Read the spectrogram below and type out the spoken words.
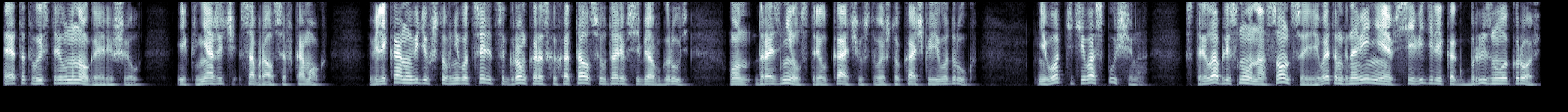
Этот выстрел многое решил и княжич собрался в комок. Великан, увидев, что в него целится, громко расхохотался, ударив себя в грудь. Он дразнил стрелка, чувствуя, что качка его друг. И вот тетива спущена. Стрела блеснула на солнце, и в это мгновение все видели, как брызнула кровь.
